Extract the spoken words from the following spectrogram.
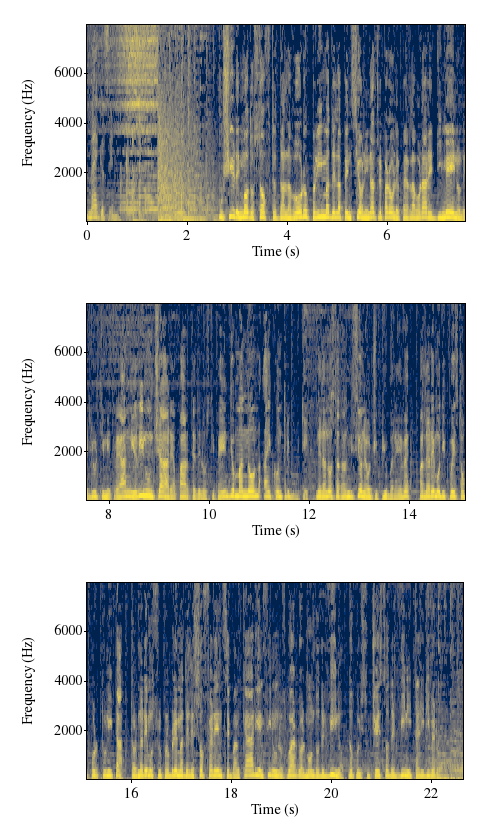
Magazine uscire in modo soft dal lavoro prima della pensione. In altre parole, per lavorare di meno negli ultimi tre anni, rinunciare a parte dello stipendio ma non ai contributi. Nella nostra trasmissione oggi più breve parleremo di questa opportunità. Torneremo sul problema delle sofferenze bancarie e infine uno sguardo al mondo del vino, dopo il successo del Vinitali di Verona.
